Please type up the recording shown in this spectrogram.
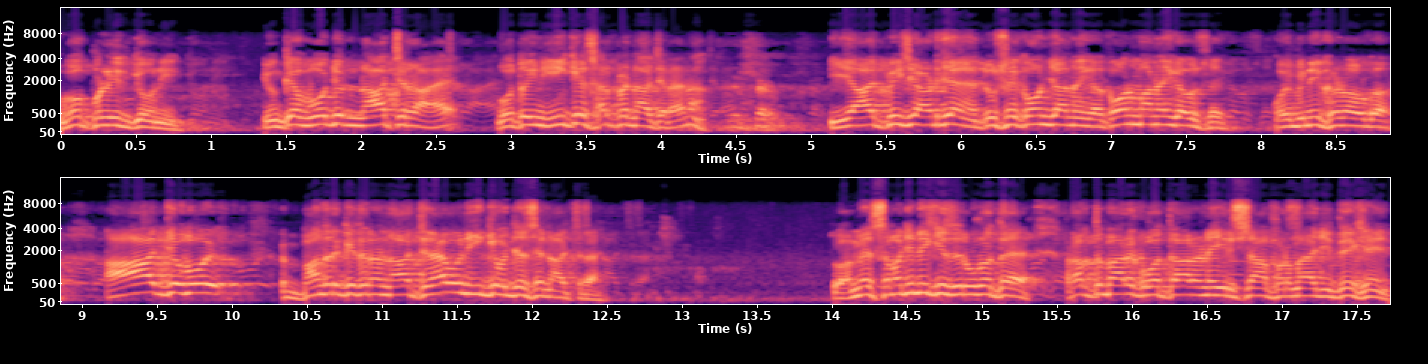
وہ پلیت کیوں نہیں؟ کیونکہ وہ جو ناچ رہا ہے، وہ تو انہی کے سر پہ ناچ رہا ہے نا۔ یہ آج پیچھے ہٹ جائیں تو اسے کون جانے گا؟ کون مانے گا اسے؟ کوئی بھی نہیں کھڑا ہوگا۔ آج جو وہ باندر کی طرح ناچ رہا ہے، وہ انہی کی وجہ سے ناچ رہا ہے۔ تو ہمیں سمجھنے کی ضرورت ہے۔ رب تبارک و تعالی نے ارشا فرمایا جی دیکھیں۔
